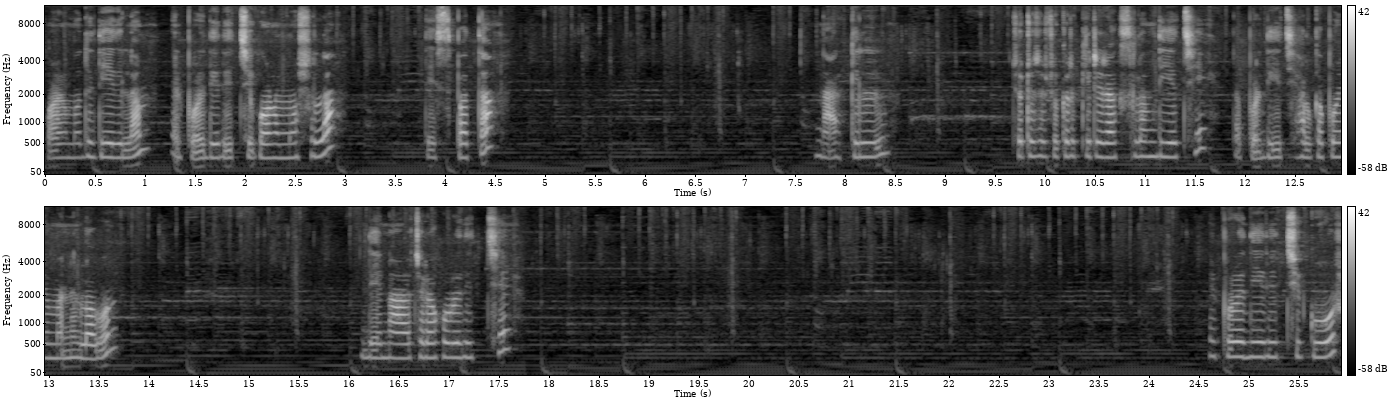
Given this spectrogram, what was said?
কড়ার মধ্যে দিয়ে দিলাম। এরপরে দিয়ে দিচ্ছি গরম মশলা, তেজপাতা, নারকেল ছোট ছোট করে কেটে রাখছিলাম, দিয়েছি। তারপর দিয়েছি হালকা পরিমাণে লবণ। দিয়ে নাড়াচাড়া করে দিচ্ছে। এরপরে দিয়ে দিচ্ছি গুড়।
